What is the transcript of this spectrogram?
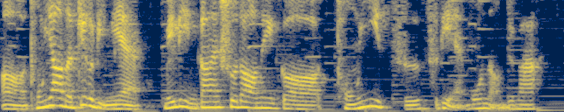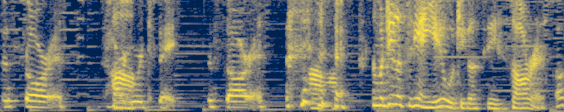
嗯，同样的，这个里面，梅丽，你刚才说到那个同义词词典功能，对吗？Thesaurus. It's a hard Ah. word to say. Thesaurus. 啊，那么这个词典也有这个 thesaurus。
